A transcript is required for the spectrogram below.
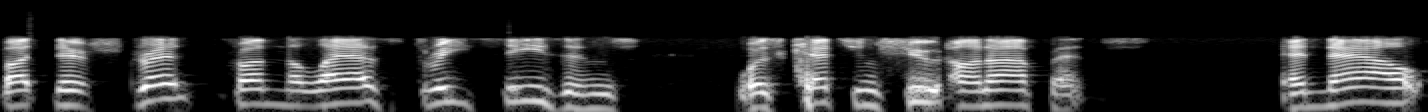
But their strength from the last three seasons was catch and shoot on offense, and now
